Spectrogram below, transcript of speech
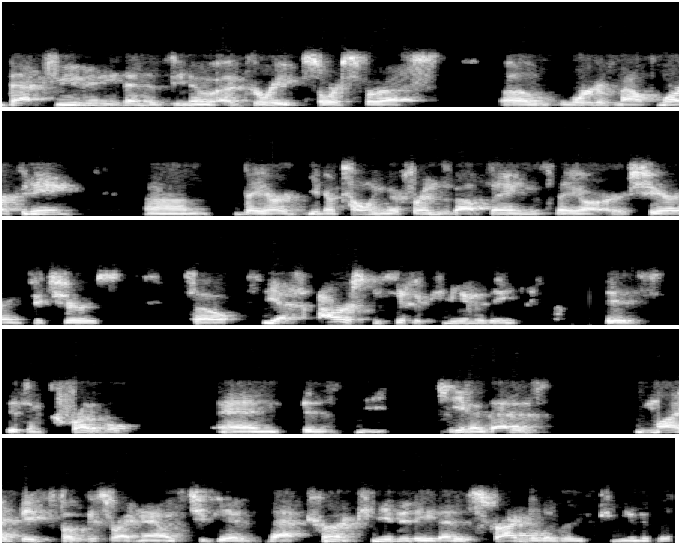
that community then is you know a great source for us of word of mouth marketing. Um, they are you know telling their friends about things. They are sharing pictures. So yes, our specific community is is incredible, and is you know that is my big focus right now is to give that current community that is scribe delivery community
